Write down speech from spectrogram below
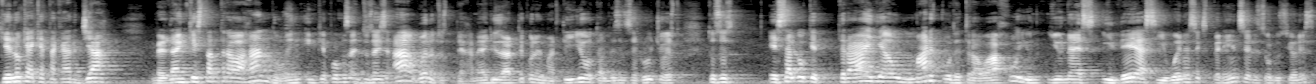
¿Qué es lo que hay que atacar ya? ¿Verdad? ¿En qué están trabajando? ¿En, en qué podemos...? Entonces ah, bueno, entonces déjame ayudarte con el martillo o tal vez el serrucho, esto. Entonces, es algo que trae ya un marco de trabajo y unas ideas y buenas experiencias de soluciones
